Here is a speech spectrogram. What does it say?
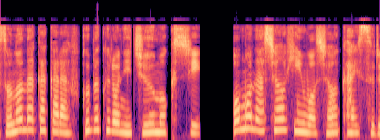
その中から福袋に注目し、主な商品を紹介する。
